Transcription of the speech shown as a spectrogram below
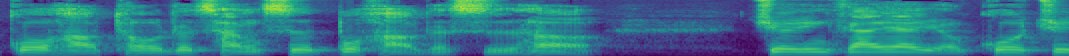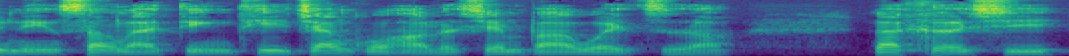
国豪投的场次不好的时候，就应该要由郭俊霖上来顶替江国豪的先发位置哦。那可惜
